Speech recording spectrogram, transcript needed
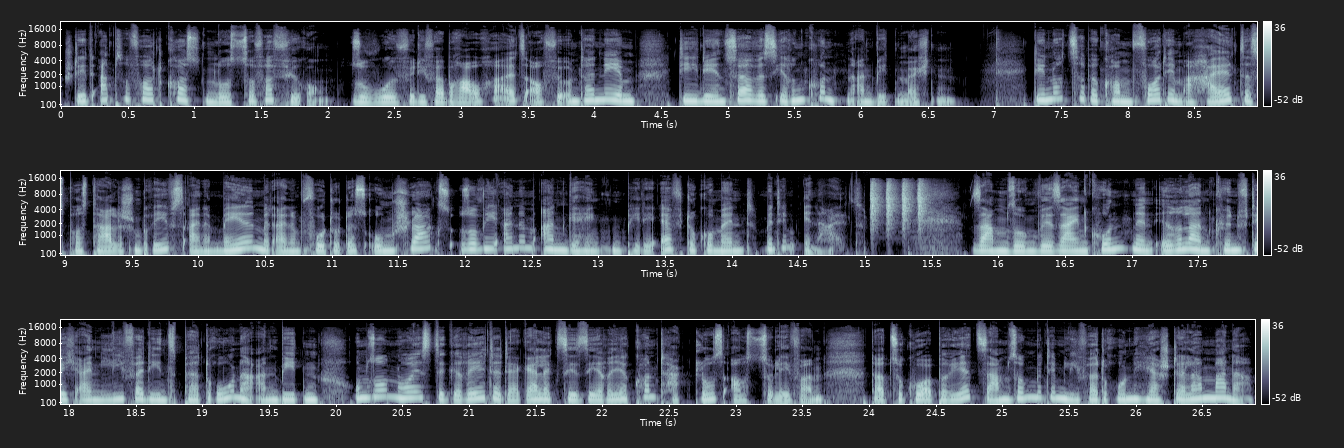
steht ab sofort kostenlos zur Verfügung, sowohl für die Verbraucher als auch für Unternehmen, die den Service ihren Kunden anbieten möchten. Die Nutzer bekommen vor dem Erhalt des postalischen Briefs eine Mail mit einem Foto des Umschlags sowie einem angehängten PDF-Dokument mit dem Inhalt. Samsung will seinen Kunden in Irland künftig einen Lieferdienst per Drohne anbieten, um so neueste Geräte der Galaxy-Serie kontaktlos auszuliefern. Dazu kooperiert Samsung mit dem Lieferdrohnenhersteller Manna.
